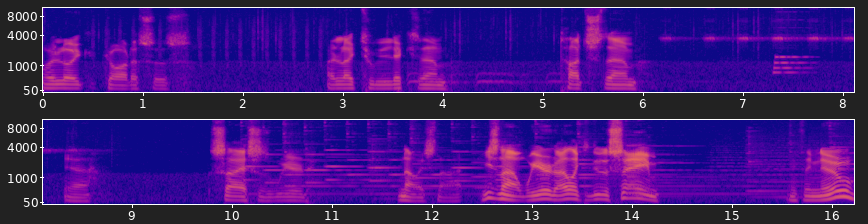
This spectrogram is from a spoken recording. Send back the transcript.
I like goddesses. I like to lick them. Touch them. Yeah. Scias is weird. No, he's not. He's not weird. I like to do the same. Anything new?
